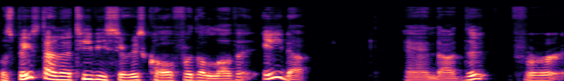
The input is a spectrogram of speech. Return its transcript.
was based on a TV series called For the Love of Ada, and uh, the, for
